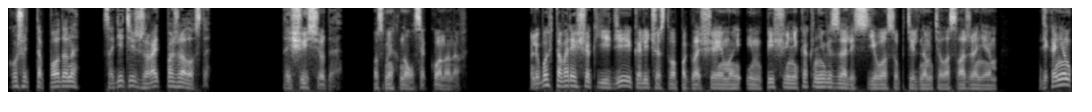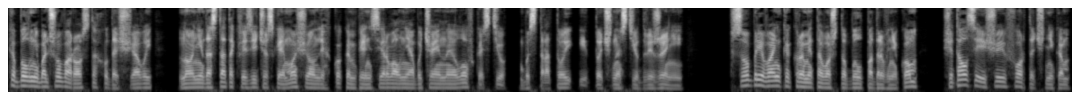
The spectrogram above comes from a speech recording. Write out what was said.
«Кушать-то подано. Садитесь жрать, пожалуйста». «Тащи сюда», — усмехнулся Кононов. Любовь товарища к еде и количество поглощаемой им пищи никак не вязались с его субтильным телосложением. Диконенко был небольшого роста, худощавый, но недостаток физической мощи он легко компенсировал необычайной ловкостью, быстротой и точностью движений. В СОБРе Ванька, кроме того, что был подрывником, считался еще и форточником,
